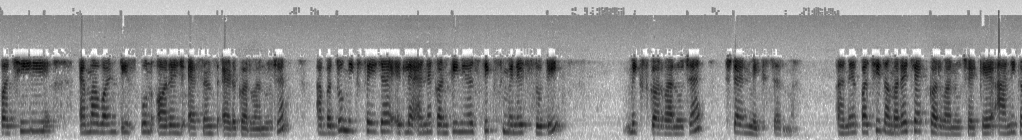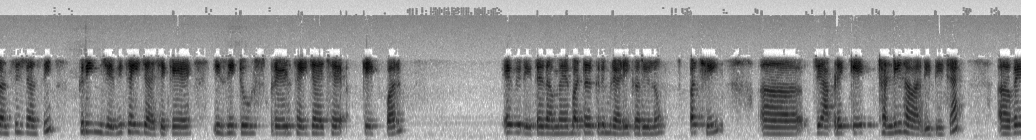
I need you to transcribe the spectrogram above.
પછી એમાં one teaspoon orange essence add કરવાનું છે. આ બધું મિક્સ થઈ જાય એટલે એને કન્ટિન્યુઅસ સિક્સ મિનિટ સુધી મિક્સ કરવાનું છે સ્ટેન્ડ મિક્સચરમાં અને પછી તમારે ચેક કરવાનું છે કે આની કન્સિસ્ટન્સી ક્રીમ જેવી થઈ જાય છે કે ઇઝી ટુ સ્પ્રેડ થઈ જાય છે કેક પર. એવી રીતે તમે બટર ક્રીમ રેડી કરી લો. પછી જે આપણે કેક ઠંડી થવા દીધી છે, હવે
